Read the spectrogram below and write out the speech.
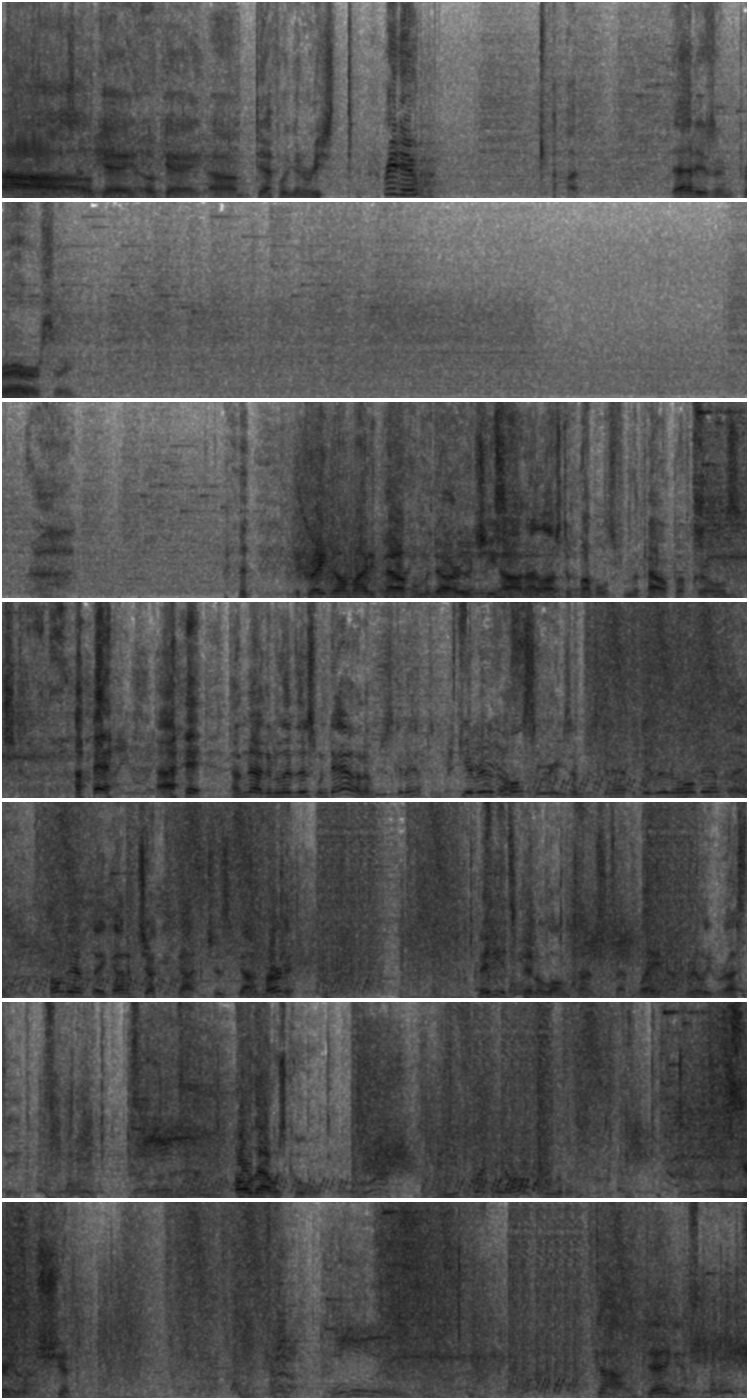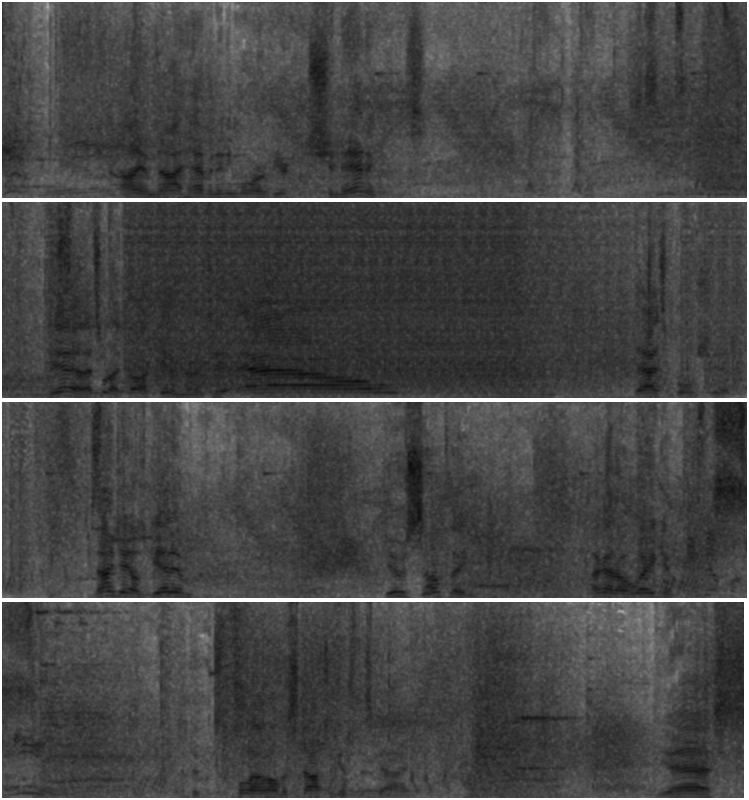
Ah, okay, okay. Um, definitely gonna re redo. God, that is embarrassing. the great and almighty powerful Madara Uchiha, and I lost to Bubbles from the Powerpuff Girls. I, I, I'm not going to live this one down. I'm just going to have to get rid of the whole series. I'm just gonna have to get rid of the whole damn thing. Whole damn thing. Gotta chuck it. Got just gotta burn it. Maybe it's been a long time since I played and I'm really rusty. Oh, that was cool. And you flipped me off, you little... Listen here, you little shit. God dang it. I am not having any more of your shenanigans. Yeah, that's what I thought. Get him, Nine Tails. Ow! That's bullshit. Nine Tails, get him! Do something! I gotta awaken. I have to pull out all the stops against this guy. Yes!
